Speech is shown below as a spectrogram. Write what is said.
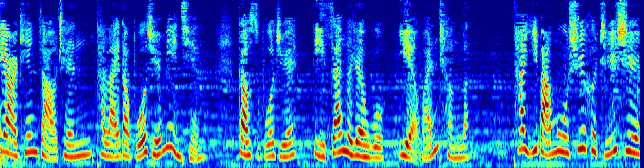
第二天早晨，他来到伯爵面前，告诉伯爵第三个任务也完成了。他已把牧师和执事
